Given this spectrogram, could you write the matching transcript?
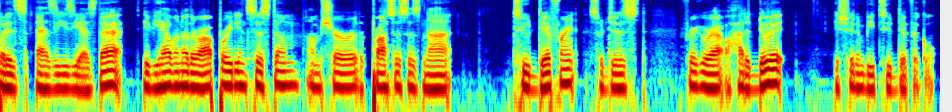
but it's as easy as that. If you have another operating system, I'm sure the process is not too different, so just figure out how to do it. It shouldn't be too difficult.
